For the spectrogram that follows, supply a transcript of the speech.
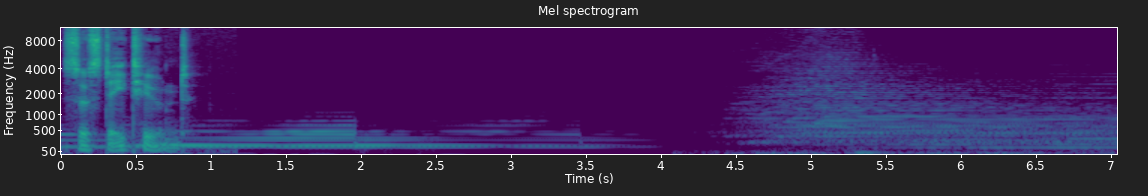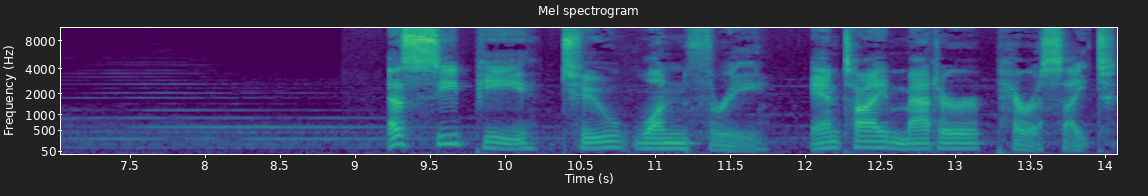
so stay tuned. SCP 213 Antimatter Parasite.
